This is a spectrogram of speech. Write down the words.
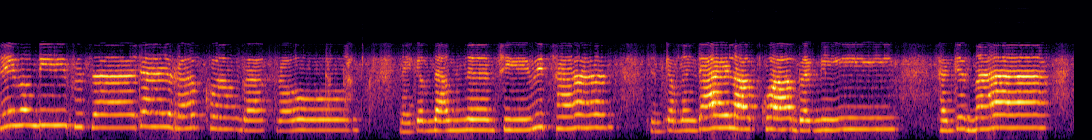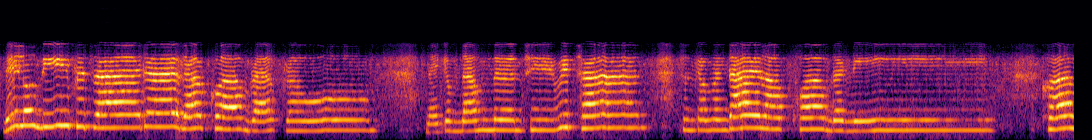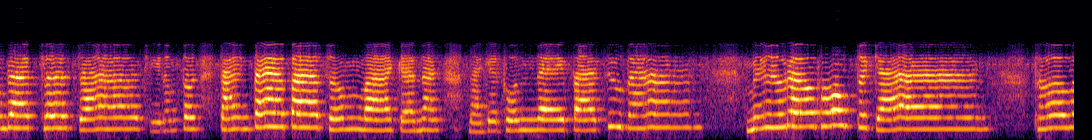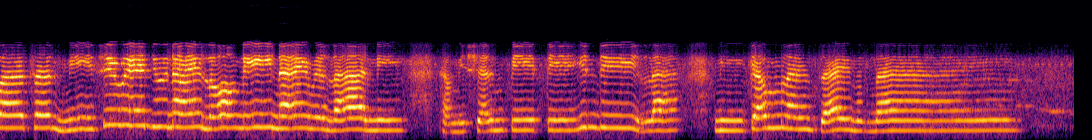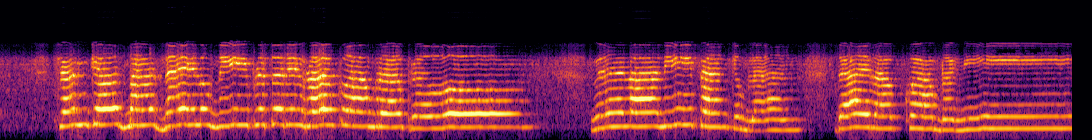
ในโลกนี้เพื่อจะได้รับความรักเราในกำลังเนินชีวิตฉันฉันกำลังได้รับความรักนี้ฉันเกิดมา ในโลกนี้เพื่อจะได้รับความรักเราในกำลังเนินชีวิตฉันฉันกำลังได้รับความรักนี้ ความรักพระเจ้าที่ลำต้นตั้งแต่ปฐมมากันนั้นมาเกิดผลในปัจจุบันเมื่อเราพบตัวกันเพราะว่าฉันมีชีวิตอยู่ในโลกนี้ในเวลานี้ทำให้ฉันปีติยินดีและมีกำลังใจมากมายฉันเกิดมาในโลกนี้ ได้รับความรักนี้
